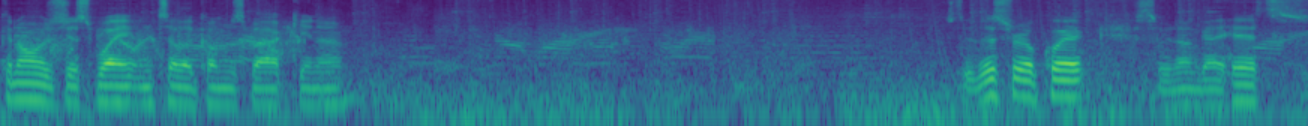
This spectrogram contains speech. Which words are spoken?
Can always just wait until it comes back, you know. Let's do this real quick so we don't get hits.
